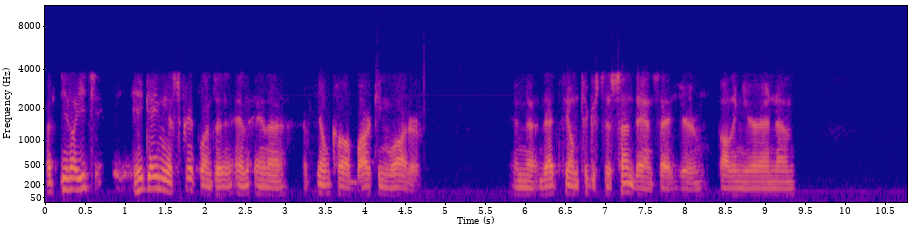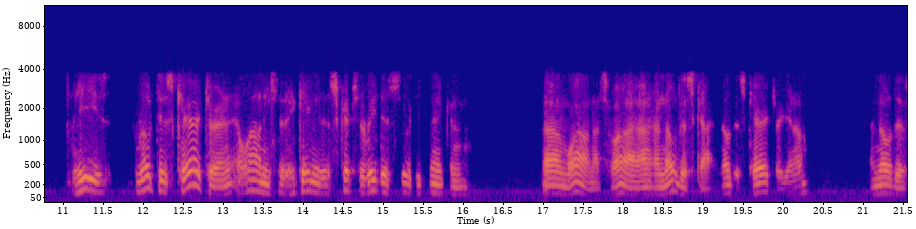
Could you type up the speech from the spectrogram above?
but you know, he he gave me a script once in, in, in a, a film called Barking Water. And uh, that film took us to Sundance that year, following year, and um, he wrote this character, and wow, and he said he gave me the script to read this, see what you think, and um, wow, and I said, wow, I, I know this guy, I know this character, you know, I know this,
